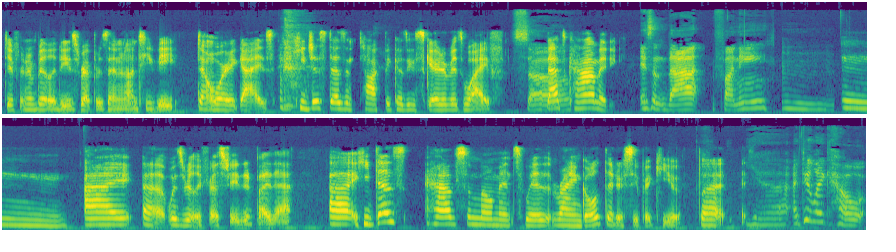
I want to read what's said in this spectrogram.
different abilities represented on TV. Don't worry, guys. He just doesn't talk because he's scared of his wife. so That's comedy. isn't that funny? Mm. Mm, I uh, was really frustrated by that. Uh, he does have some moments with Ryan Gold that are super cute, but Yeah, I do like how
